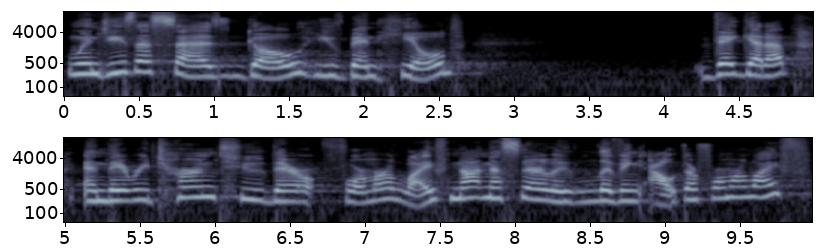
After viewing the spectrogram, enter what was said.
when Jesus says, Go, you've been healed, they get up and they return to their former life, not necessarily living out their former life,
